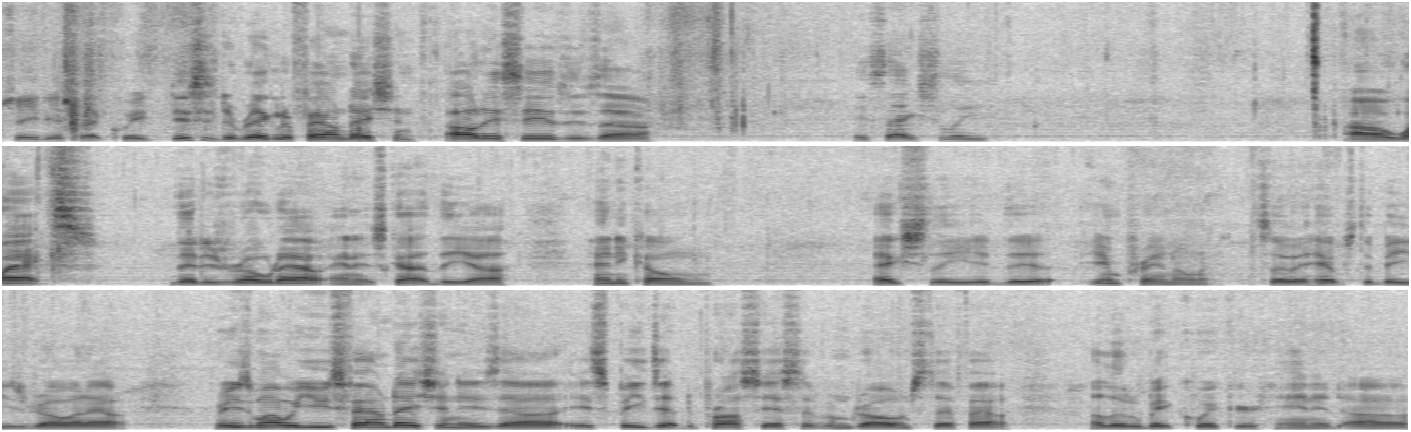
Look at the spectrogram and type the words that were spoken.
show you this right quick. This is the regular foundation. All this is is uh, it's actually uh, wax that is rolled out, and it's got the uh, honeycomb, actually the imprint on it, so it helps the bees draw it out. Reason why we use foundation is uh, it speeds up the process of them drawing stuff out a little bit quicker, and it uh,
